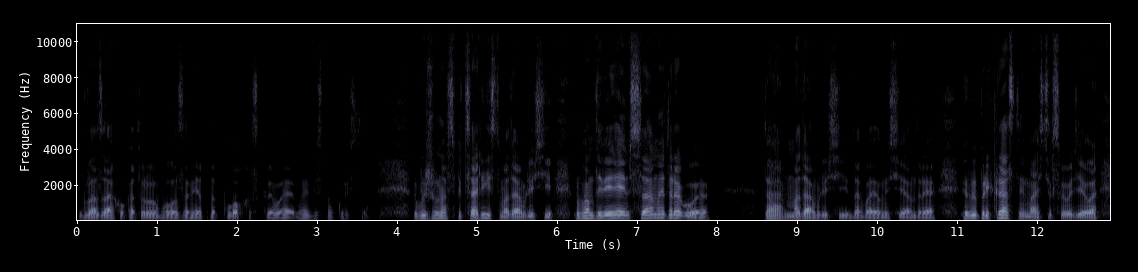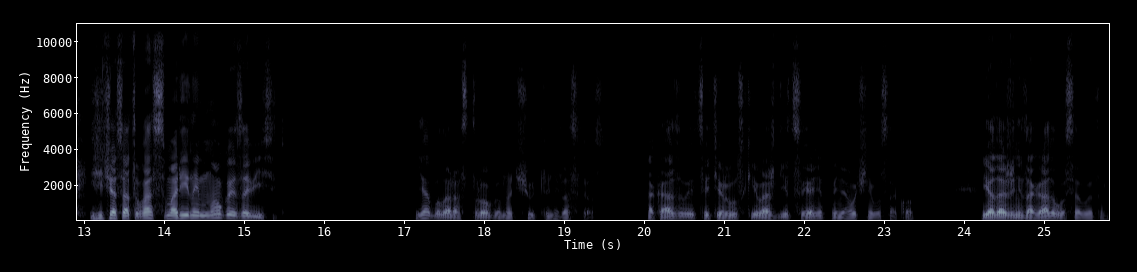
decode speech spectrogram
в глазах у которого было заметно плохо скрываемое беспокойство. — Вы же у нас специалист, мадам Люси, мы вам доверяем самое дорогое. — Да, мадам Люси, — добавил месье Андре, — вы прекрасный мастер своего дела, и сейчас от вас с Мариной многое зависит. Я была растрогана чуть ли не до слез. Оказывается, эти русские вожди ценят меня очень высоко. Я даже не догадывалась об этом.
